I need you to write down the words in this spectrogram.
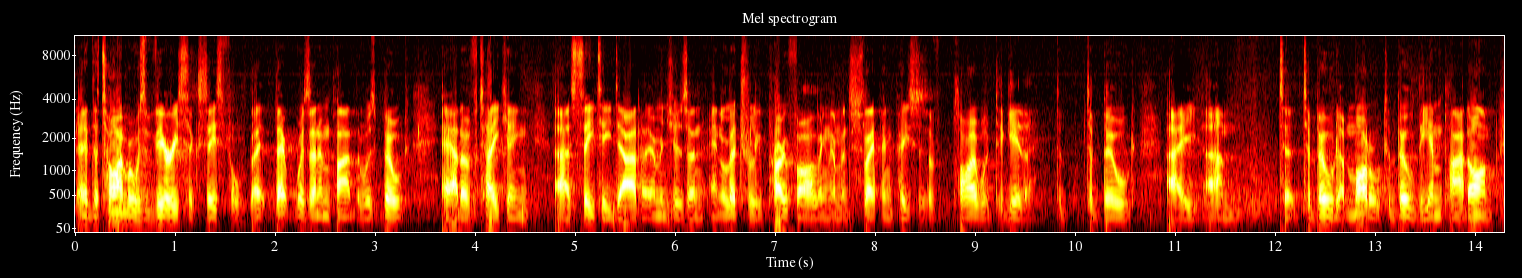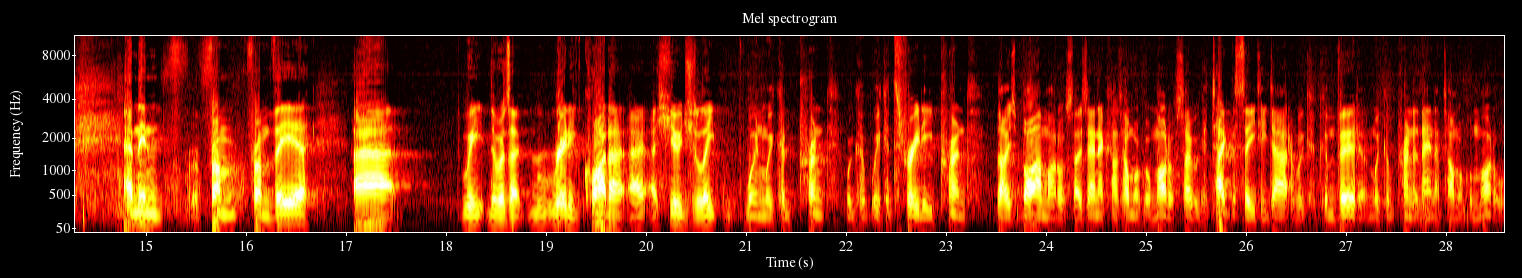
at the time, it was very successful. That, that, was an implant that was built out of taking uh, CT data images and, and, literally profiling them and slapping pieces of plywood together to, to build a um, to, to, build a model to build the implant on, and then from from there uh, we, there was a really quite a, a, huge leap when we could print, we could, we could 3D print those biomodels, those anatomical models. So we could take the CT data, we could convert it, and we could print an anatomical model.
